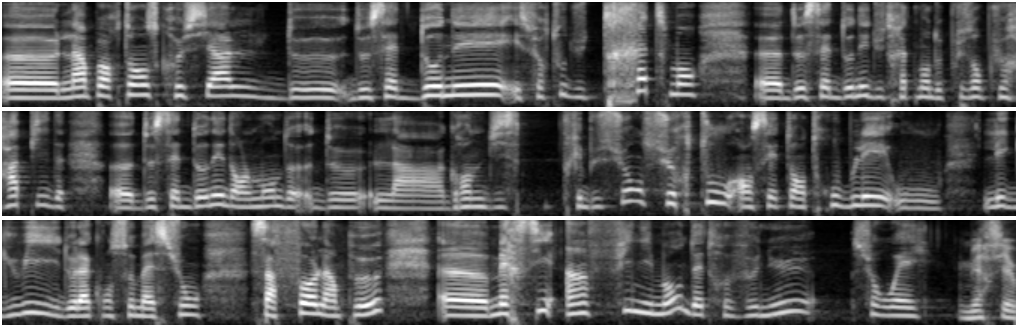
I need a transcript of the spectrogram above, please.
l'importance cruciale de, cette donnée et surtout du traitement de cette donnée, du traitement de plus en plus rapide de cette donnée dans le monde de la grande distribution surtout en ces temps troublés où l'aiguille de la consommation s'affole un peu. Euh, merci infiniment d'être venu sur Way. Merci à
